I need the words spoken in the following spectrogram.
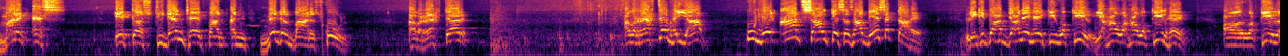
मार्क एस एक स्टूडेंट है फन मिडल बार स्कूल अब रेख्टर अब रेख्टर भैया, उन्हें आठ साल के सजा दे सकता है। लेकिन तो आप जाने हैं कि वकील, यहाँ वहाँ वकील है, और वकील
